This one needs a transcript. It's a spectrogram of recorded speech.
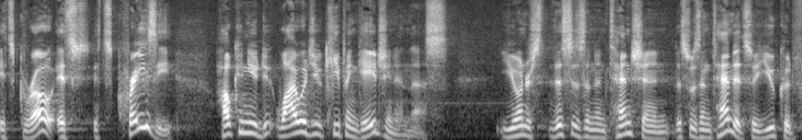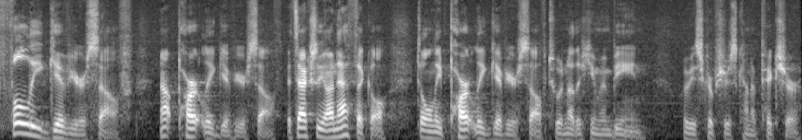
it's gross. It's it's crazy. How can you do why would you keep engaging in this? You understand this is an intention, this was intended so you could fully give yourself, not partly give yourself. It's actually unethical to only partly give yourself to another human being. Maybe scriptures kind of picture.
